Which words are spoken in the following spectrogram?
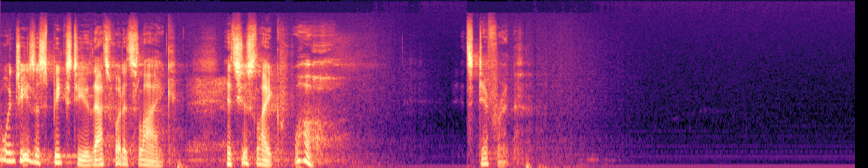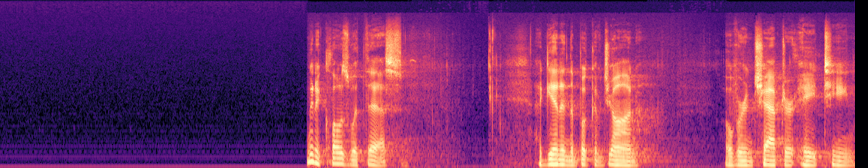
When Jesus speaks to you, that's what it's like. It's just like, whoa, it's different. I'm going to close with this. Again, in the book of John, over in chapter 18.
